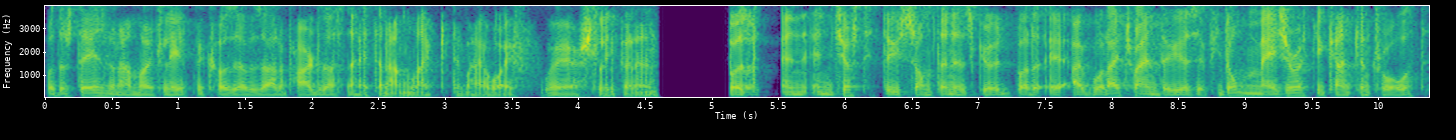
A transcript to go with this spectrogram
But there's days when I'm out late because I was at a party last night and I'm like to my wife, we're sleeping in. But and, and just to do something is good. But I, what I try and do is if you don't measure it, you can't control it.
